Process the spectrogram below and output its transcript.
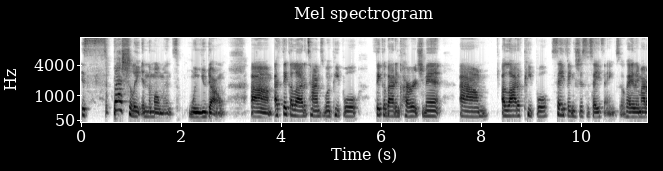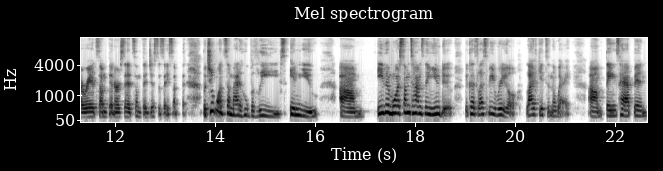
especially in the moments when you don't. Um, I think a lot of times when people think about encouragement, um, a lot of people say things just to say things. Okay. They might have read something or said something just to say something. But you want somebody who believes in you um, even more sometimes than you do. Because let's be real, life gets in the way. Um, things happen,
